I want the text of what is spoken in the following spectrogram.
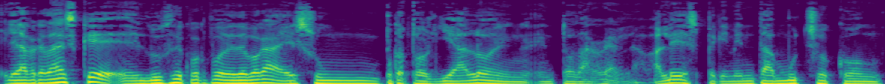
La verdad es que el dulce cuerpo de Débora es un protogialo en, en toda regla, ¿vale? Experimenta mucho con,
